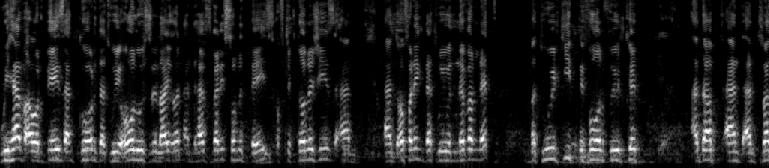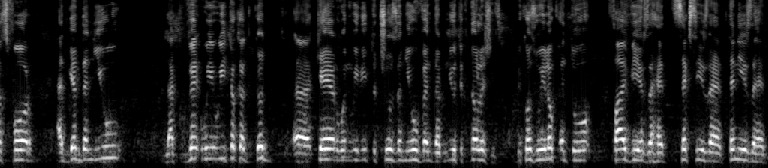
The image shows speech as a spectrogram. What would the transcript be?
We have our base and core that we always rely on, and has very solid base of technologies and and offering that we will never let but we will keep evolve, we will keep adapt and, and transform and get the new, like we, we took a good uh, care when we need to choose a new vendor, new technologies, because we look into five years ahead, six years ahead, 10 years ahead.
